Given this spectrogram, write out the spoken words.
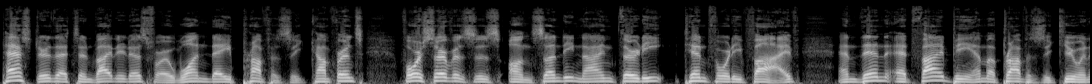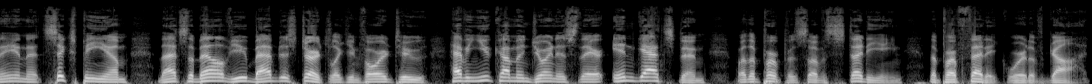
pastor that's invited us for a one-day prophecy conference. Four services on Sunday, 9:30, 10:45 and then at 5 p.m. a prophecy Q&A and at 6 p.m. that's the Bellevue Baptist Church looking forward to having you come and join us there in Gadsden for the purpose of studying the prophetic word of God.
